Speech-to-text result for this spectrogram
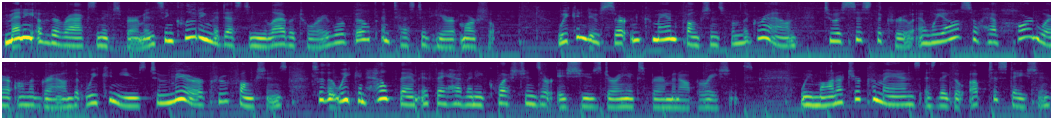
Many of the racks and experiments, including the Destiny Laboratory, were built and tested here at Marshall. We can do certain command functions from the ground to assist the crew, and we also have hardware on the ground that we can use to mirror crew functions so that we can help them if they have any questions or issues during experiment operations. We monitor commands as they go up to station,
